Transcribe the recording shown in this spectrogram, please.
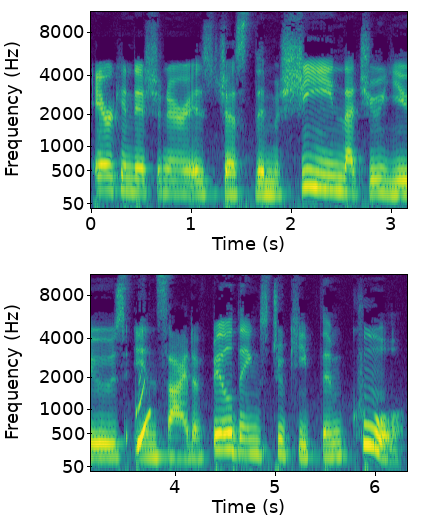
Air conditioner is just the machine that you use inside of buildings to keep them cool.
